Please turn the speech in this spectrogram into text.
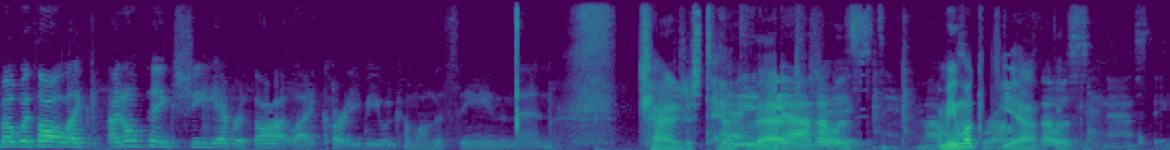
but with all like, I don't think she ever thought like Cardi B would come on the scene and then. trying to just I take mean, that. yeah, that was. that I mean, was what- rough. yeah, that but- was nasty.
